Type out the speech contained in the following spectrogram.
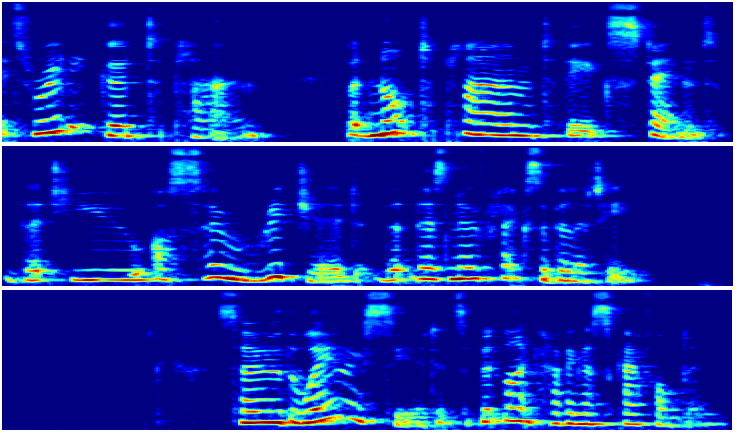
it's really good to plan, but not to plan to the extent that you are so rigid that there's no flexibility. So the way I see it, it's a bit like having a scaffolding.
